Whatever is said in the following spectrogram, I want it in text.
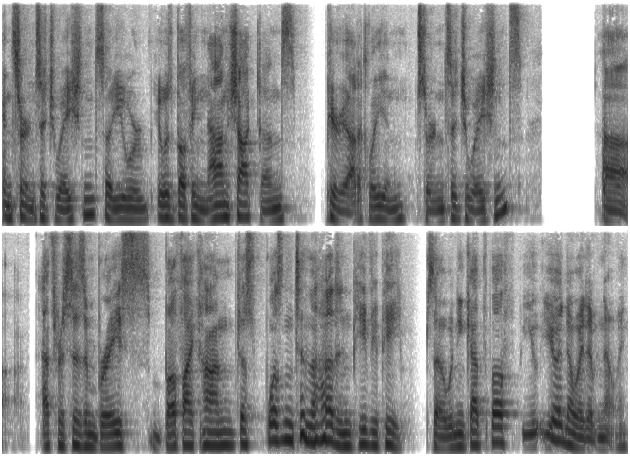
in certain situations, so you were it was buffing non shotguns periodically in certain situations. Uh, Embrace buff icon just wasn't in the HUD in PvP, so when you got the buff, you, you had no way of knowing.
